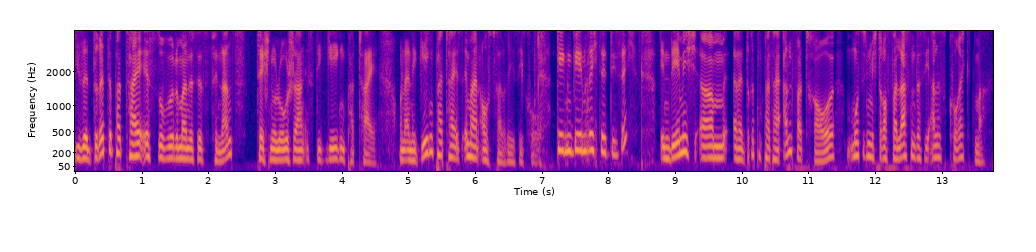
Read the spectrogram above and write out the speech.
Diese dritte Partei ist, so würde man es jetzt finanztechnologisch sagen, ist die Gegenpartei. Und eine Gegenpartei ist immer ein Ausfallrisiko. Gegen wen richtet die sich? Indem ich ähm, einer dritten Partei anvertraue, muss ich mich darauf verlassen, dass sie alles korrekt macht.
